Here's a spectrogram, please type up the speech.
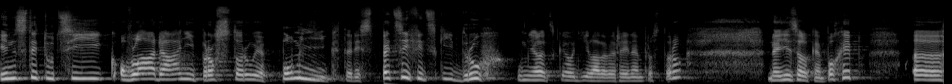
institucí k ovládání prostoru je pomník, tedy specifický druh uměleckého díla ve veřejném prostoru. Není celkem pochyb. E,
